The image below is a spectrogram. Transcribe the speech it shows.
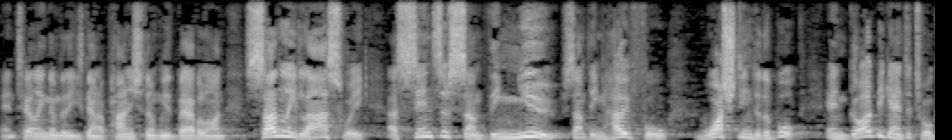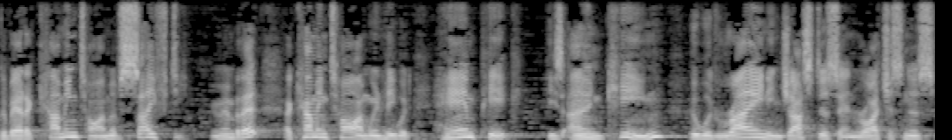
and telling them that he's going to punish them with Babylon, suddenly last week, a sense of something new, something hopeful washed into the book. And God began to talk about a coming time of safety. Remember that? A coming time when he would handpick his own king who would reign in justice and righteousness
